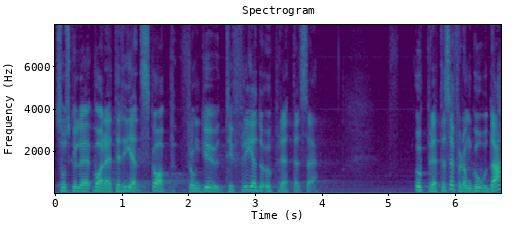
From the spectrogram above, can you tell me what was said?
som skulle vara ett redskap från Gud till fred och upprättelse. Upprättelse för de goda,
